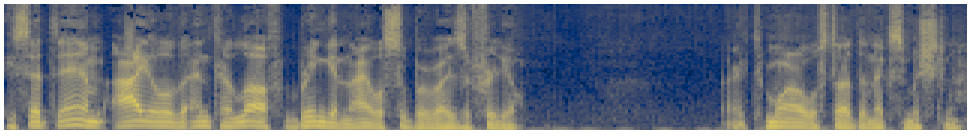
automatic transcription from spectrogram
he said to him, I will enter love, bring it and I will supervise it for you. All right, tomorrow we'll start the next Mishnah.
